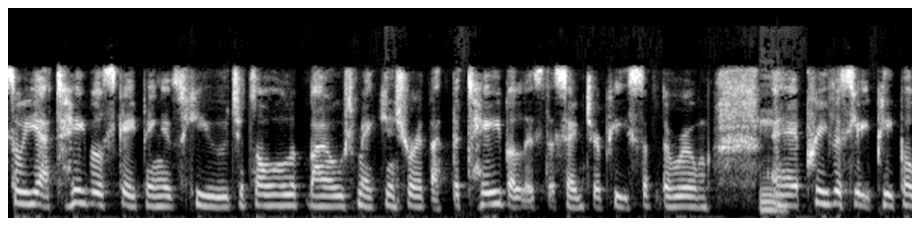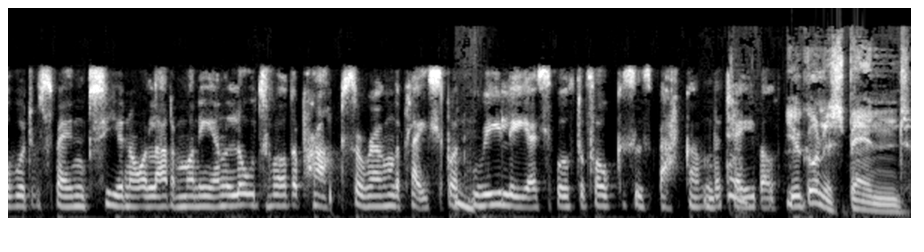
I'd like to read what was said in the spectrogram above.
So yeah, tablescaping is huge. It's all about making sure that the table is the centerpiece of the room. Mm. Uh, previously, people would have spent you know a lot of money on loads of other props around the place, but mm. really, I suppose the focus is back on the table. You're going to spend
